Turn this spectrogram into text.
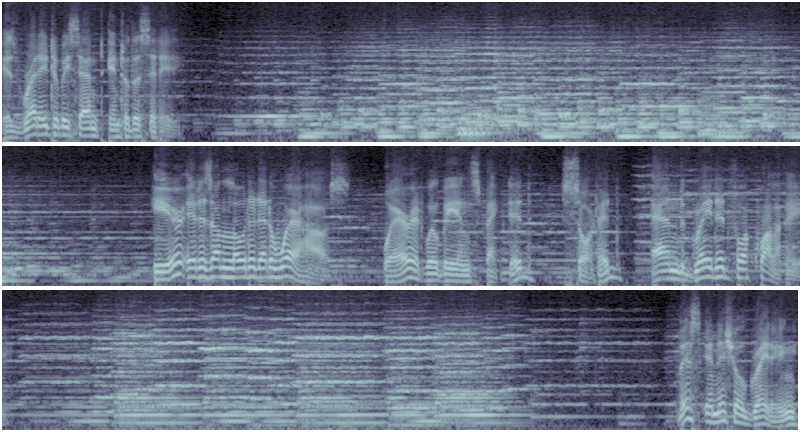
is ready to be sent into the city. Here it is unloaded at a warehouse where it will be inspected, sorted, and graded for quality. This initial grading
